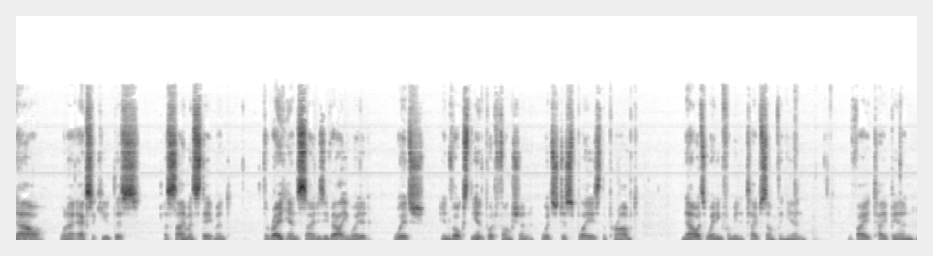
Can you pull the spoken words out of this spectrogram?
Now when I execute this assignment statement the right hand side is evaluated which invokes the input function which displays the prompt. Now it's waiting for me to type something in. If I type in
